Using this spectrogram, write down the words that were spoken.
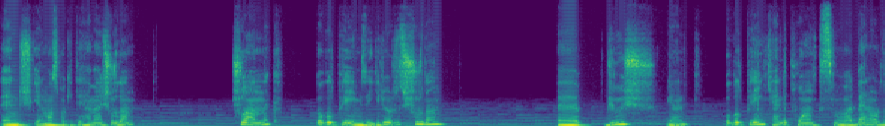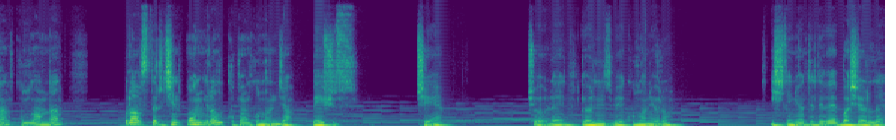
en düşük elmas paketi hemen şuradan şu anlık Google Play'imize giriyoruz. Şuradan e, gümüş yani Google Play'in kendi puan kısmı var. Ben oradan kullandan Brawl için 10 liralık kupon kullanacağım. 500 şeye. Şöyle gördüğünüz gibi kullanıyorum. İşleniyor dedi ve başarılı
